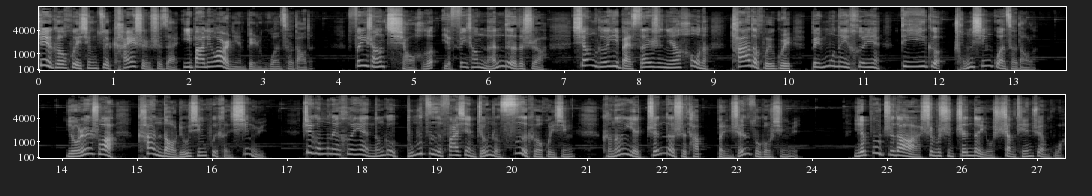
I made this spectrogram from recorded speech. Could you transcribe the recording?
这颗彗星最开始是在一八六二年被人观测到的。非常巧合，也非常难得的是啊，相隔一百三十年后呢，它的回归被木内鹤彦第一个重新观测到了。有人说啊，看到流星会很幸运，这个木内鹤彦能够独自发现整整四颗彗星，可能也真的是他本身足够幸运。也不知道啊，是不是真的有上天眷顾啊，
